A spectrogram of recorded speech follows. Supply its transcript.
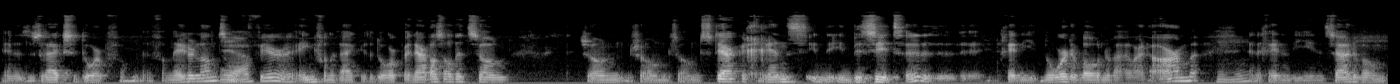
En dat is het rijkste dorp van, van Nederland, ja. ongeveer. Een van de rijkere dorpen. En daar was altijd zo'n zo'n zo'n zo'n sterke grens in, de, in bezit. Hè? De, de, de, degenen die in het noorden woonden waren, waren de armen. Mm-hmm. En degenen die in het zuiden woonden,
